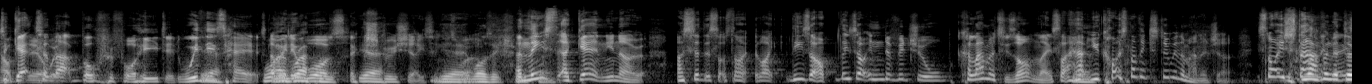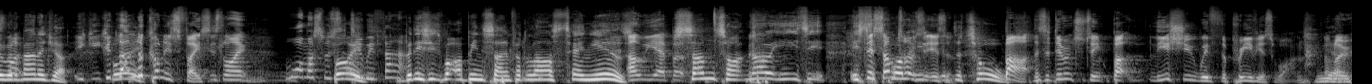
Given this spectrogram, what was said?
how to get deal to with. that ball before he did with Yeah. his head. I mean, it happened. was excruciating. Yeah, as it well. was And these again, you know, I said this last night. Like these are these are individual calamities, aren't they? It's like how, you can't. It's nothing to do with the manager. It's not his It's standing nothing to do It's with like- the manager. You, you could Boy. that look on his face. It's like, what am I supposed to do with that? But this is what I've been saying for the last ten years. Oh, yeah, but- sometimes no, it's it's the sometimes it isn't. the tool. But there's a difference between. But the issue with the previous one, I know,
